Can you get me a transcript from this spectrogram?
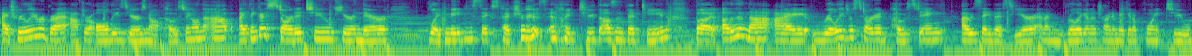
I truly regret after all these years not posting on the app. I think I started to here and there there like maybe six pictures in like 2015. But other than that, I really just started posting, I would say this year, and I'm really gonna try to make it a point to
